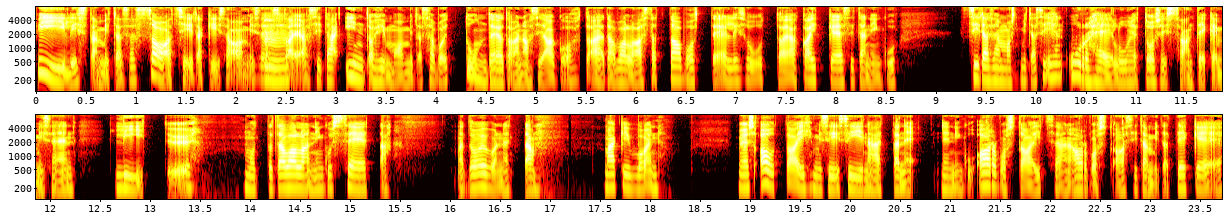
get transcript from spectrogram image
fiilistä, mitä sä saat siitä kisaamisesta mm. ja sitä intohimoa, mitä sä voit tuntea jotain asiaa kohtaan ja tavallaan sitä tavoitteellisuutta ja kaikkea sitä, niin kuin, sitä semmoista, mitä siihen urheiluun ja tosissaan tekemiseen liittyy. Mutta tavallaan niin kuin se, että mä toivon, että mäkin voin myös auttaa ihmisiä siinä, että ne, ne niin kuin arvostaa itseään, arvostaa sitä, mitä tekee.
